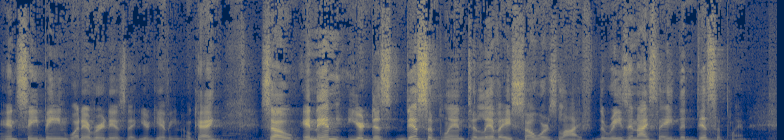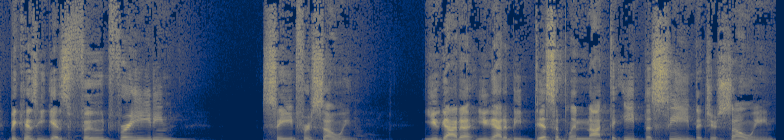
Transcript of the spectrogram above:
And seed being whatever it is that you're giving, okay? So, and then you're dis- disciplined to live a sower's life. The reason I say the discipline, because he gives food for eating, seed for sowing. You gotta, you gotta be disciplined not to eat the seed that you're sowing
